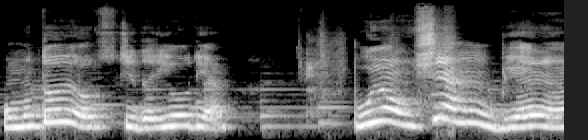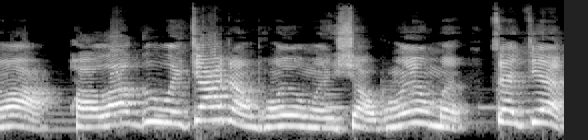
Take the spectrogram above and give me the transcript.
我们都有自己的优点。”不用羡慕别人啊！好了，各位家长朋友们、小朋友们，再见。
